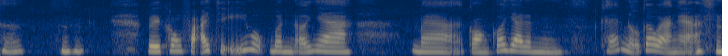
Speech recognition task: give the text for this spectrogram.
vì không phải chỉ một mình ở nhà mà còn có gia đình khác nữa các bạn ạ à.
